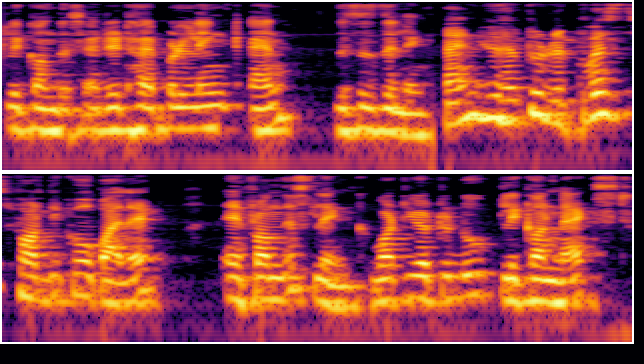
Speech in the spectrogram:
click on this edit hyperlink and this is the link. And you have to request for the copilot Eh, from this link. What you have to do click on next.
